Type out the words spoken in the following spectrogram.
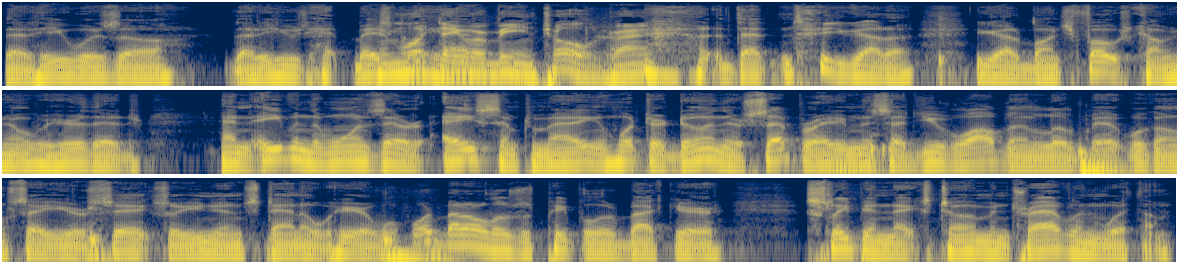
that he was uh, that he was basically and what they had, were being told, right? that you got a you got a bunch of folks coming over here that, and even the ones that are asymptomatic and what they're doing, they're separating. They said You're wobbling a little bit. We're going to say you're sick, so you need to stand over here. Well, what about all those people that are back there sleeping next to them and traveling with them?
